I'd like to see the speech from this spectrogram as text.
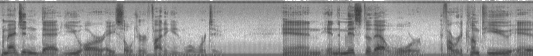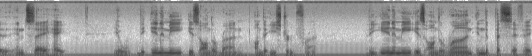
Imagine that you are a soldier fighting in World War II. And in the midst of that war, if I were to come to you and, and say, hey, you know, the enemy is on the run on the Eastern Front, the enemy is on the run in the Pacific,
